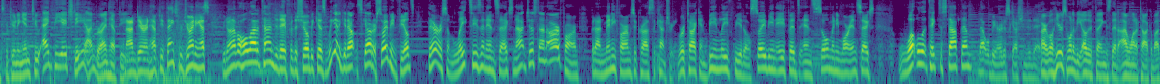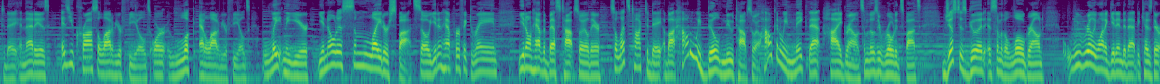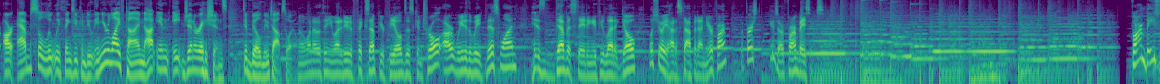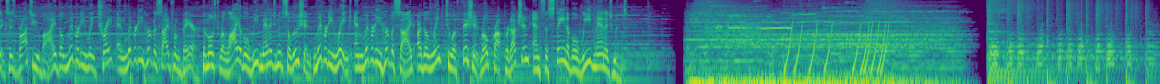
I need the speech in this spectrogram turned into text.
Thanks for tuning in to Ag PhD. I'm Brian Hefty. And I'm Darren Hefty. Thanks for joining us. We don't have a whole lot of time today for the show because we got to get out and scout our soybean fields. There are some late season insects, not just on our farm, but on many farms across the country. We're talking bean leaf beetles, soybean aphids, and so many more insects. What will it take to stop them? That will be our discussion today. All right, well, here's one of the other things that I want to talk about today, and that is as you cross a lot of your fields or look at a lot of your fields, late in the year, you notice some lighter spots. So you didn't have perfect rain, you don't have the best topsoil there. So let's talk today about how do we build new topsoil? How can we make that high ground, some of those eroded spots, just as good as some of the low ground? We really want to get into that because there are absolutely things you can do in your lifetime, not in eight generations, to build new topsoil. Well, one other thing you want to do to fix up your fields is control our weed of the week. This one is devastating if you let it go. We'll show you how to stop it on your farm. But first, here's our farm basics. Farm Basics is brought to you by the Liberty Link trait and Liberty herbicide from Bayer. The most reliable weed management solution, Liberty Link and Liberty herbicide are the link to efficient row crop production and sustainable weed management.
